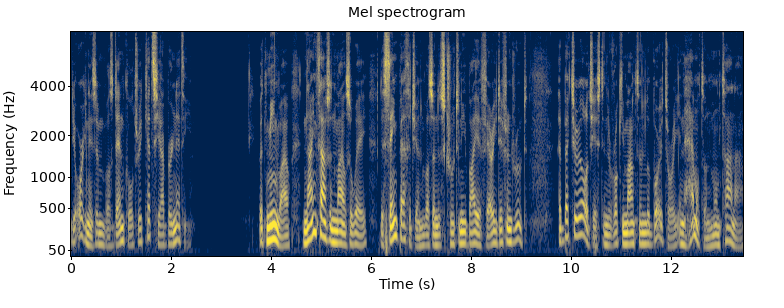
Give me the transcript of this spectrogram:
the organism was then called Rickettsia burnetii. But meanwhile, 9,000 miles away, the same pathogen was under scrutiny by a very different route. A bacteriologist in the Rocky Mountain Laboratory in Hamilton, Montana,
